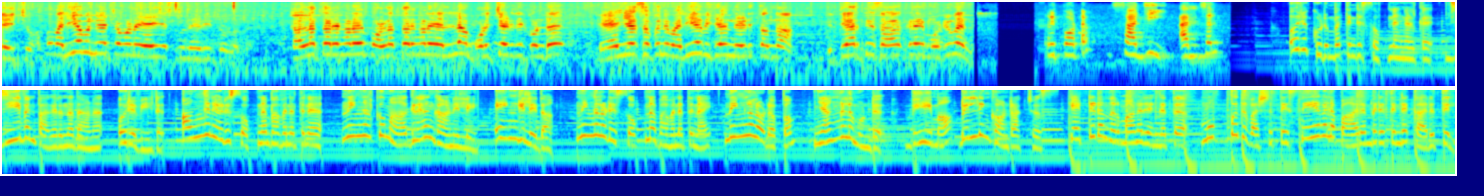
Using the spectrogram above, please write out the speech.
ജയിച്ചു. അപ്പോൾ വലിയ മുന്നേറ്റമാണ് എ എസ് നേടിയിട്ടുള്ളത്. കള്ളത്തരങ്ങളെയും പൊള്ളത്തരങ്ങളെയും എല്ലാം പൊളിച്ചെഴുതിക്കൊണ്ട് എ എസ് എഫിന് വലിയ വിജയം നേടിത്തന്ന വിദ്യാർത്ഥി സഹാക്കളെ മുഴുവൻ റിപ്പോർട്ടർ സജി അഞ്ചൽ. ഒരു കുടുംബത്തിന്റെ സ്വപ്നങ്ങൾക്ക് ജീവൻ പകരുന്നതാണ് ഒരു വീട്. അങ്ങനെ ഒരു സ്വപ്ന ഭവനത്തിന് നിങ്ങൾക്കും ആഗ്രഹം കാണില്ലേ? എങ്കിലിതാ നിങ്ങളുടെ സ്വപ്ന ഭവനത്തിനായി നിങ്ങളോടൊപ്പം ഞങ്ങളുമുണ്ട്. Bheema building contractors. കെട്ടിട നിർമ്മാണ രംഗത്ത് മുപ്പത് വർഷത്തെ സേവന പാരമ്പര്യത്തിന്റെ കരുത്തിൽ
